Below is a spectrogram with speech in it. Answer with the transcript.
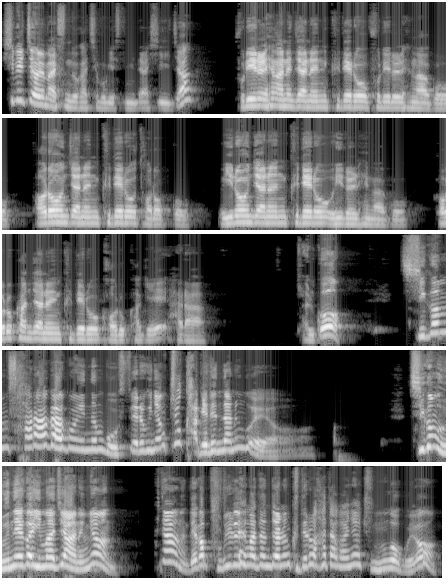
11절 말씀도 같이 보겠습니다. 시작. 불의를 행하는 자는 그대로 불의를 행하고 더러운 자는 그대로 더럽고 의로운 자는 그대로 의를 행하고 거룩한 자는 그대로 거룩하게 하라. 결국 지금 살아가고 있는 모습대로 그냥 쭉 가게 된다는 거예요. 지금 은혜가 임하지 않으면 그냥 내가 불의를 행하던 자는 그대로 하다가 그냥 죽는 거고요.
